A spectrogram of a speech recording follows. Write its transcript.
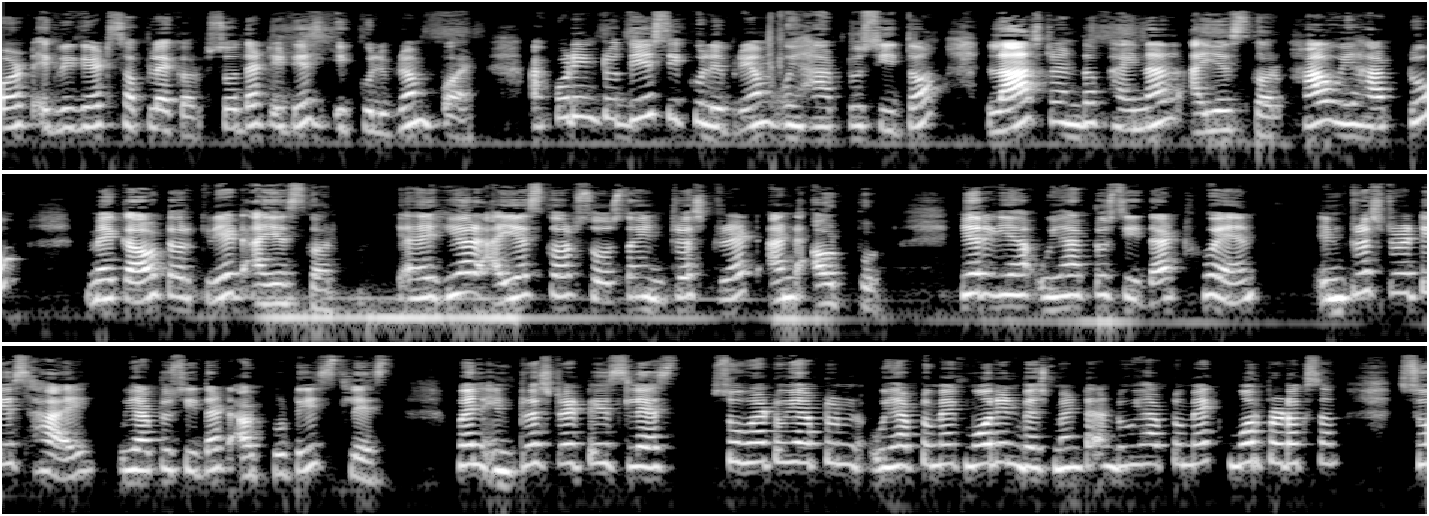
aggregate supply curve so that it is equilibrium point. According to this equilibrium, we have to see the last and the final IS curve. How we have to make out or create IS curve. Uh, here IS curve shows the interest rate and output. Here we have to see that when interest rate is high, we have to see that output is less. When interest rate is less, so what we have to we have to make more investment and we have to make more production. So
